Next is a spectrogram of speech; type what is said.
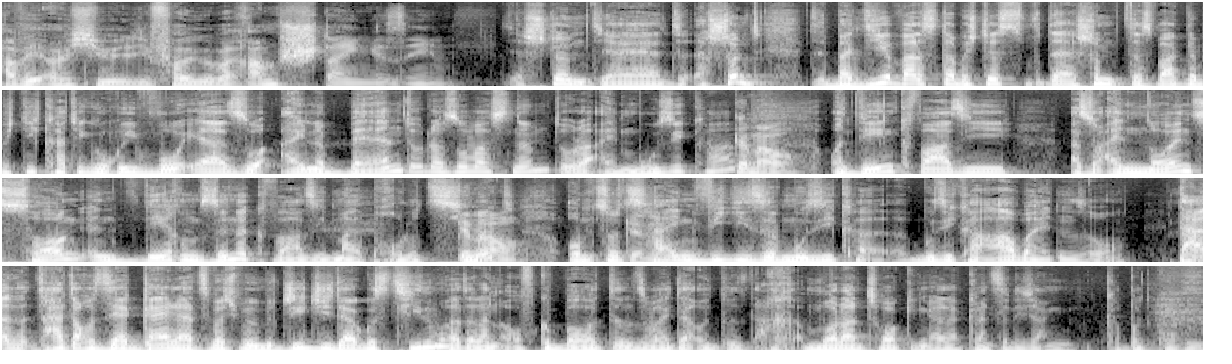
habe ich, hab ich die Folge über Rammstein gesehen. Das stimmt, ja, ja, das stimmt. Bei dir war das, glaube ich, das, das stimmt, das war, glaube ich, die Kategorie, wo er so eine Band oder sowas nimmt oder einen Musiker. Genau. Und den quasi, also einen neuen Song in deren Sinne quasi mal produziert, Genau. um zu Genau. zeigen, wie diese Musiker, Musiker arbeiten so. Da hat auch sehr geil, hat zum Beispiel mit Gigi D'Agostino hat er dann aufgebaut und so weiter. Und, ach, Modern Talking, Alter, kannst du dich an, kaputt gucken.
